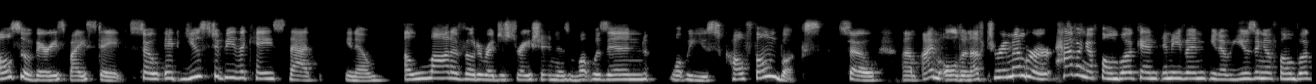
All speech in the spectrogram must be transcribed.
also varies by state. So it used to be the case that, you know, a lot of voter registration is what was in what we used to call phone books. So um, I'm old enough to remember having a phone book and, and even, you know, using a phone book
